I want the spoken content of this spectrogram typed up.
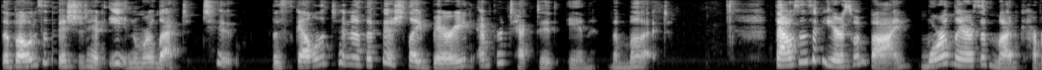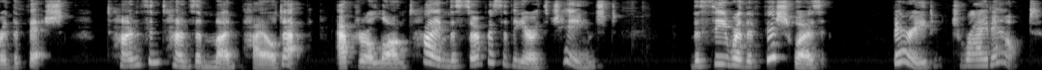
The bones of the fish it had eaten were left too. The skeleton of the fish lay buried and protected in the mud. Thousands of years went by, more layers of mud covered the fish. Tons and tons of mud piled up. After a long time, the surface of the earth changed. The sea where the fish was buried dried out.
